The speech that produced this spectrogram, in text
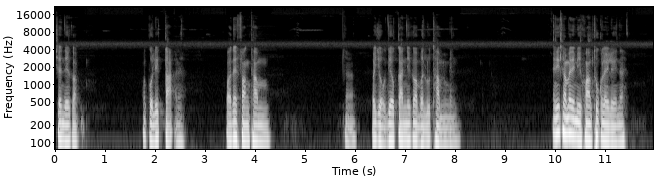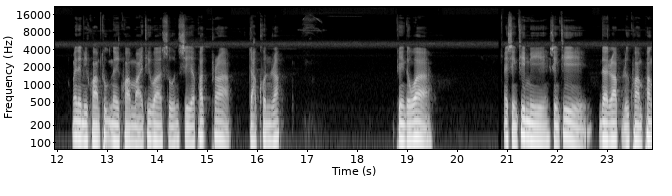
เช่นเดียวกับมกุลิตะนะพอได้ฟังธรรมประโยคเดียวกันนี่ก็บรรลุธรรมกัน อันนี้ถ้าไม่ได้มีความทุกข์อะไรเลยนะ ไม่ได้มีความทุกข์ในความหมายที่ว่าสูญเสียพัดพรากจากคนรัก เพียงแต่ว่า ไอ้สิ่งที่มีสิ่งที่ได้รับหรือความพัง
